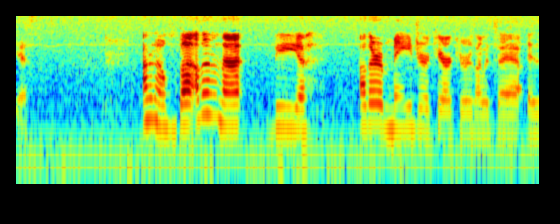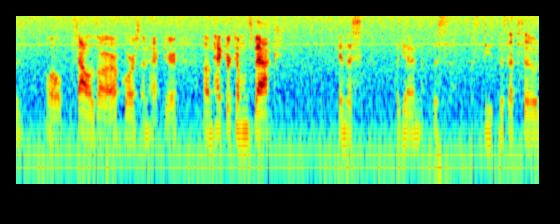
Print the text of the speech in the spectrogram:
Yes. I don't know, but other than that, the uh, other major characters I would say is well Salazar, of course, and Hector. Um, Hector comes back in this again this this episode,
